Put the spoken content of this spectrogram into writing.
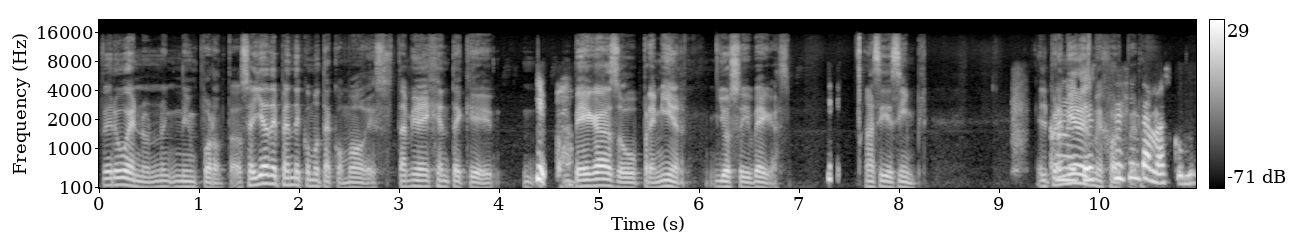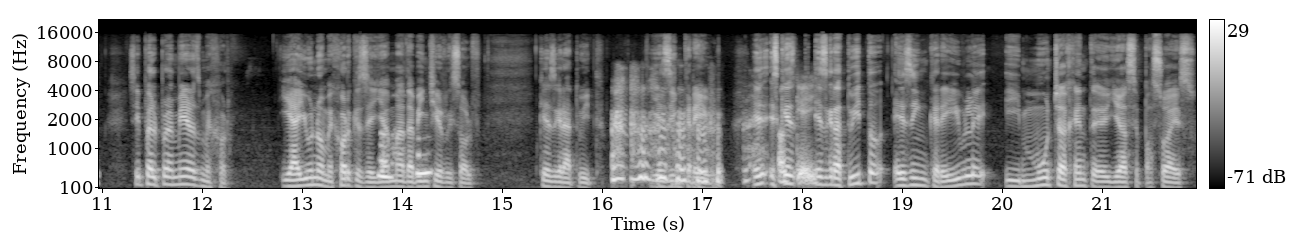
Pero bueno, no, no importa. O sea, ya depende cómo te acomodes. También hay gente que Sí. Vegas o Premiere. Yo soy Vegas. Así de simple. El que es mejor. Se pero- sienta más cómodo. Sí, pero el Premiere es mejor. Y hay uno mejor que se llama DaVinci Resolve, que es gratuito. Y es increíble. Es, es que es- gratuito, es increíble y mucha gente ya se pasó a eso.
